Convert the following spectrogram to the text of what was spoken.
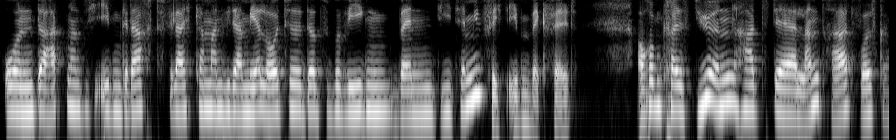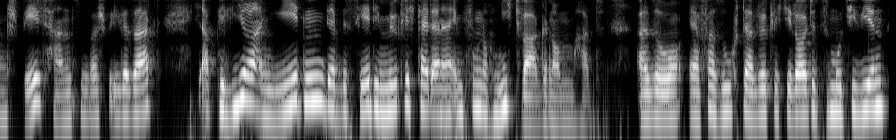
Und da hat man sich eben gedacht, vielleicht kann man wieder mehr Leute dazu bewegen, wenn die Terminpflicht eben wegfällt. Auch im Kreis Düren hat der Landrat Wolfgang Speltan zum Beispiel gesagt, ich appelliere an jeden, der bisher die Möglichkeit einer Impfung noch nicht wahrgenommen hat. Also er versucht da wirklich die Leute zu motivieren.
